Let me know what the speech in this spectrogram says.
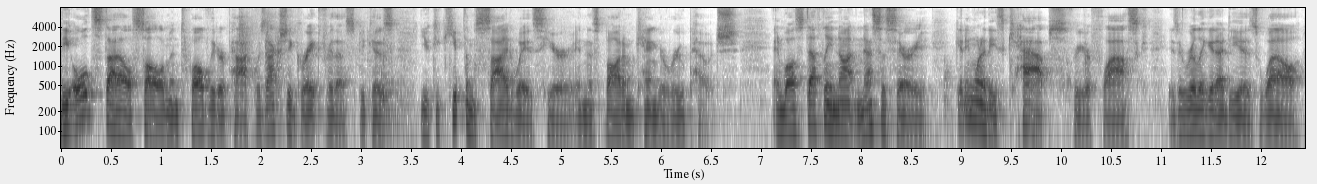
the old style Salomon 12 liter pack was actually great for this because you could keep them sideways here in this bottom kangaroo pouch. And while it's definitely not necessary, getting one of these caps for your flask is a really good idea as well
